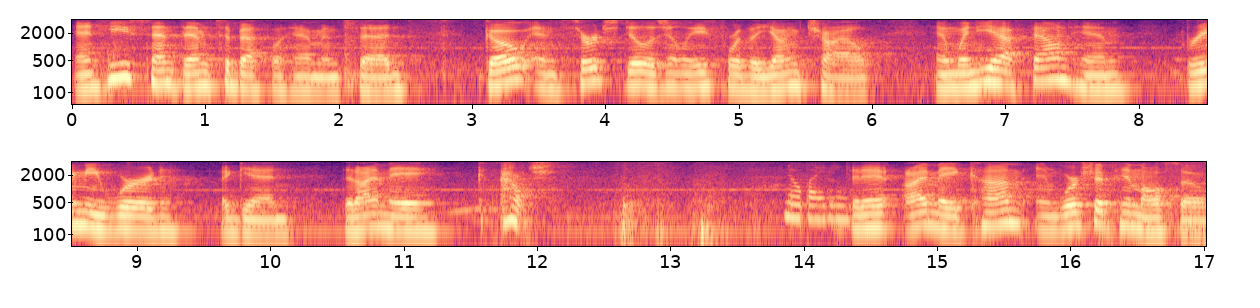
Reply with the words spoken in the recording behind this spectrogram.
And he sent them to Bethlehem and said, Go and search diligently for the young child, and when ye have found him, bring me word again, that I may, ouch, No biting. that I may come and worship him also.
